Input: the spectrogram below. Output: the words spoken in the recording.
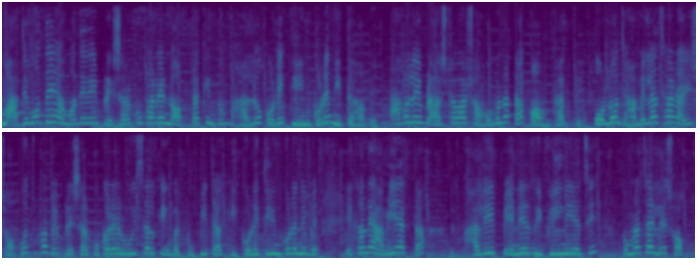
মাঝে মধ্যেই আমাদের এই প্রেসার কুকারের নবটা কিন্তু ভালো করে ক্লিন করে নিতে হবে। তাহলে ব্রাস্ট হওয়ার সম্ভাবনাটা কম থাকবে। কোনো ঝামেলা ছাড়াই সহজভাবে প্রেসার কুকারের হুইসেল কিংবা টুপিটা কি করে ক্লিন করে নেবে, এখানে আমি একটা খালি পেনের রিফিল নিয়েছি, তোমরা চাইলে শক্ত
